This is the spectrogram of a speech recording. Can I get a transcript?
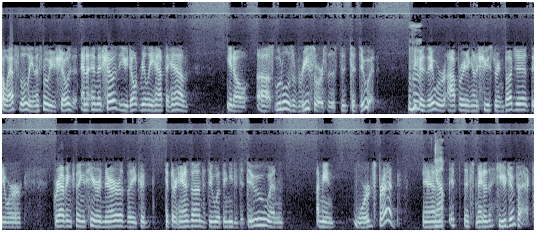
Oh, absolutely, and this movie shows it, and and it shows that you don't really have to have, you know, uh, oodles of resources to to do it, because they were operating on a shoestring budget. They were grabbing things here and there they could get their hands on to do what they needed to do, and I mean, word spread, and Yeah. it, it's made a huge impact.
